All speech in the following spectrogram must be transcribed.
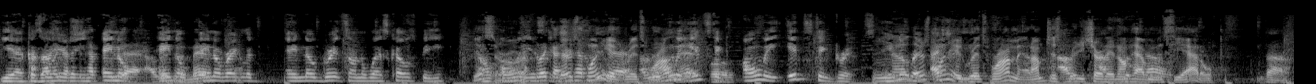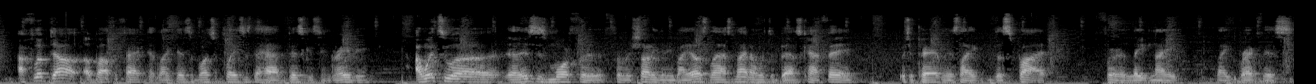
Yeah, because I I, hear like I they should ain't no that. I live ain't no in ain't no regular ain't no grits on the West Coast. B Yes, there only are. Like I instant, should There's plenty of grits where live I'm in only at. Nashville. only instant grits. Ain't No, there's regular. plenty of grits where I'm at. I'm just I- pretty sure I they don't have them in. Seattle. Nah, I flipped out about the fact that like there's a bunch of places that have biscuits and gravy. I went to a. Uh, this is more for for Rashanii than anybody else. Last night I went to Beth's Cafe, which apparently is like the spot for late night like breakfast.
